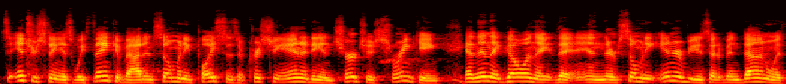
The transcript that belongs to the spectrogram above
It's interesting as we think about in so many places of Christianity and churches shrinking, and then they go and they, they and there's so many interviews that have been done with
